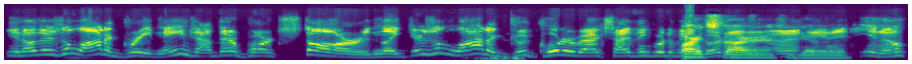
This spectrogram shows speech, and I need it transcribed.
you know, there's a lot of great names out there. Bart Starr and like, there's a lot of good quarterbacks. I think would have been Bart good Starr, on. Uh, good you know,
